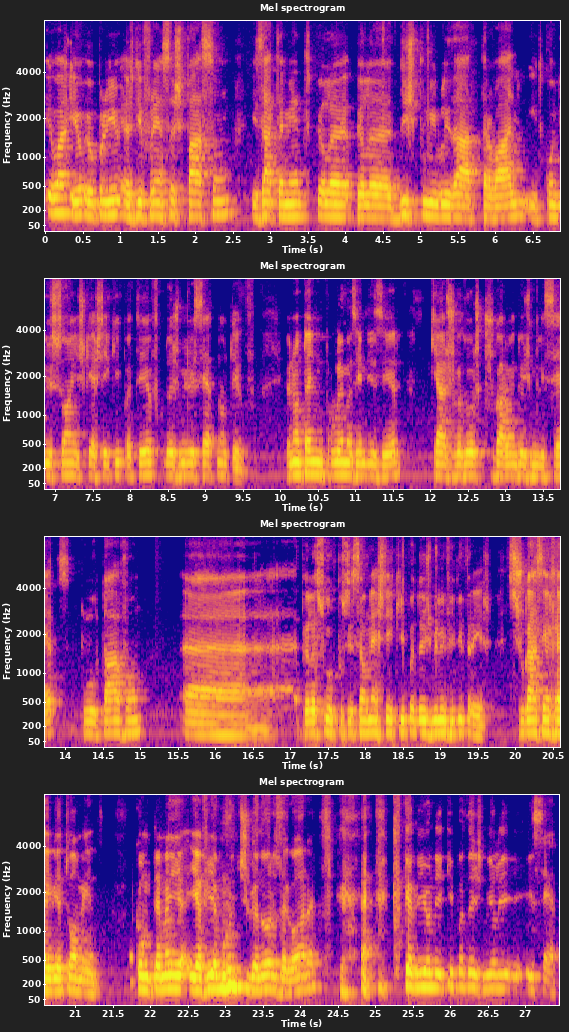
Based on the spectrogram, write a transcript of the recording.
eu, eu, eu, as diferenças passam exatamente pela, pela disponibilidade de trabalho e de condições que esta equipa teve, que 2007 não teve. Eu não tenho problemas em dizer que há jogadores que jogaram em 2007 que lutavam uh, pela sua posição nesta equipa 2023. Se jogassem rugby atualmente, como também e havia muitos jogadores agora que cabiam na equipa 2007.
